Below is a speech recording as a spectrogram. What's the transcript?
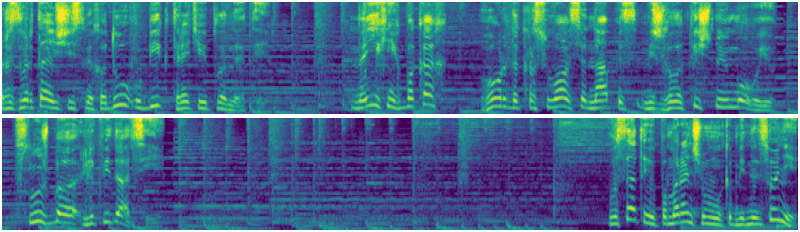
розвертаючись на ходу у бік третьої планети. На їхніх боках гордо красувався напис міжгалактичною мовою Служба ліквідації. Вусатий у помаранчевому комбінезоні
